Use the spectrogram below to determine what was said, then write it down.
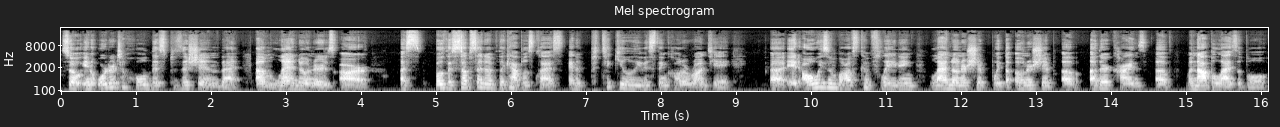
So, in order to hold this position that um, landowners are a, both a subset of the capitalist class and a, particularly this thing called a rentier, uh, it always involves conflating land ownership with the ownership of other kinds of monopolizable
